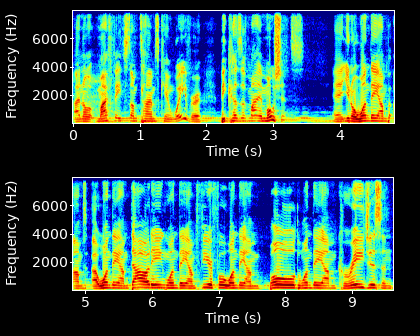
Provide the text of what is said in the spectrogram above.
I know my faith sometimes can waver because of my emotions. And you know, one day I'm, I'm uh, one day I'm doubting, one day I'm fearful, one day I'm bold, one day I'm courageous, and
